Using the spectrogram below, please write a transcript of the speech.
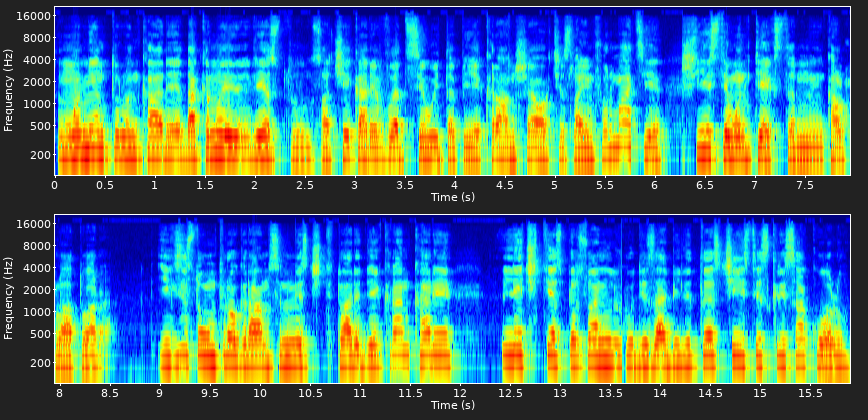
în momentul în care, dacă noi restul sau cei care văd se uită pe ecran și au acces la informație și este un text în calculator, există un program, se numește cititoare de ecran, care le citesc persoanele cu dizabilități ce este scris acolo.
